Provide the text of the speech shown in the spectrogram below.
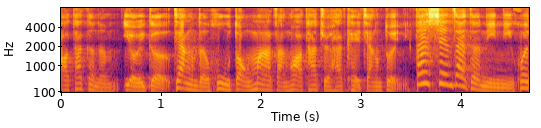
哦，他可能有一个这样的互动，骂脏话，他觉得他可以这样对你，但现在的你，你会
